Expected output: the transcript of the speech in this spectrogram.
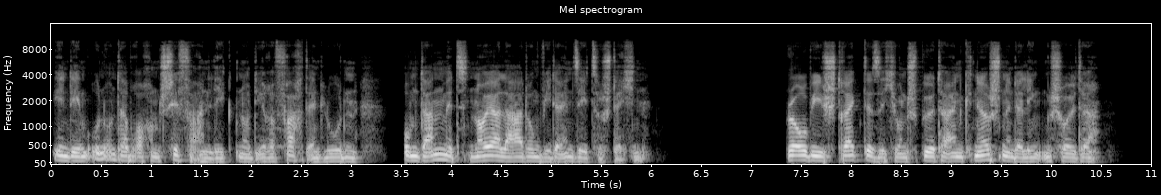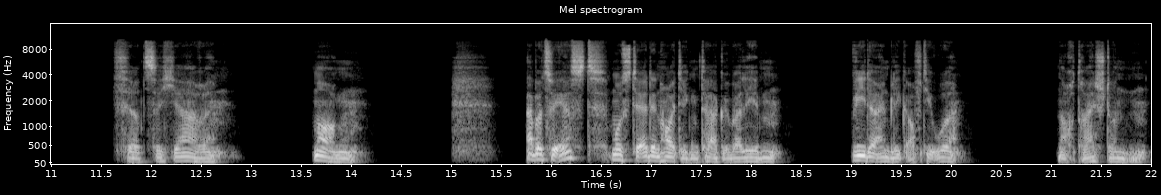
in dem ununterbrochen Schiffe anlegten und ihre Fracht entluden, um dann mit neuer Ladung wieder in See zu stechen. Roby streckte sich und spürte ein Knirschen in der linken Schulter. Vierzig Jahre. Morgen. Aber zuerst musste er den heutigen Tag überleben. Wieder ein Blick auf die Uhr. Noch drei Stunden.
